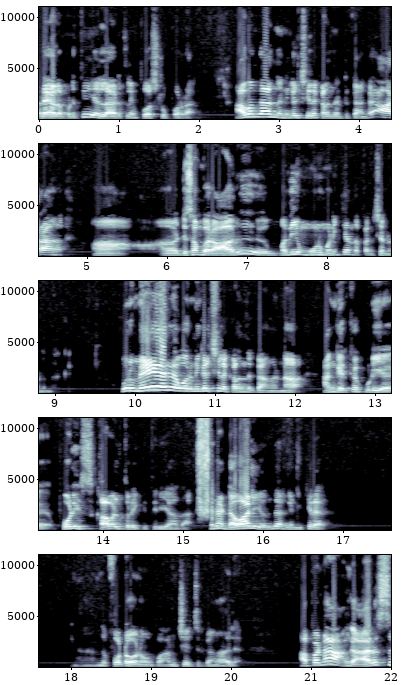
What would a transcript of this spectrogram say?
அடையாளப்படுத்தி எல்லா இடத்துலையும் போஸ்டர் போடுறாங்க. அவங்க அந்த நிகழ்ச்சியில் கலந்துட்டு இருக்காங்க. ஆறாம் டிசம்பர் ஆறு மதியம் மூணு மணிக்கு அந்த ஃபங்க்ஷன் நடந்திருக்கு. ஒரு மேயர் ஒரு நிகழ்ச்சியில் கலந்துருக்காங்கன்னா அங்கே இருக்கக்கூடிய போலீஸ் காவல்துறைக்கு தெரியாதா? ஏன்னா டவாலி வந்து அங்கே நிற்கிறார் அந்த ஃபோட்டோவை நம்ம அனுப்பிச்சி வச்சுருக்காங்க அதில். அப்போனா அங்கே அரசு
